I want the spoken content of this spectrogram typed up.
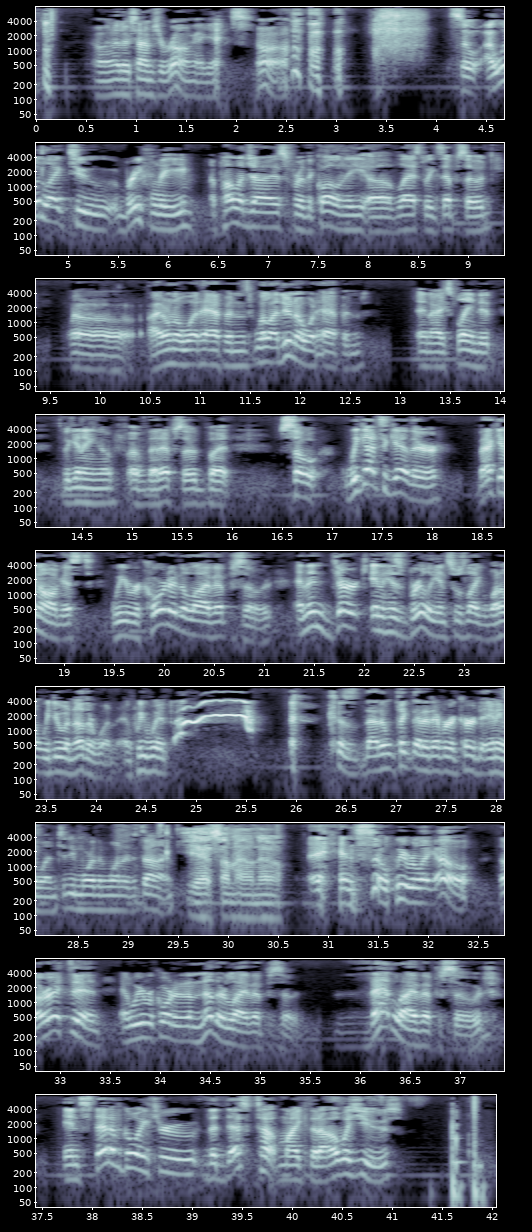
Oh, and other times you're wrong, I guess. Oh. so I would like to briefly apologize for the quality of last week's episode. Uh, I don't know what happened. Well, I do know what happened, and I explained it at the beginning of, of that episode, but so we got together back in August, we recorded a live episode, and then Dirk in his brilliance was like, why don't we do another one? And we went, ah! cause I don't think that had ever occurred to anyone to do more than one at a time. Yeah, somehow no. And so we were like, oh, alright then. And we recorded another live episode. That live episode, instead of going through the desktop mic that I always use,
